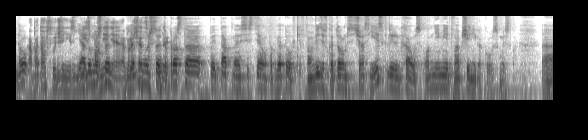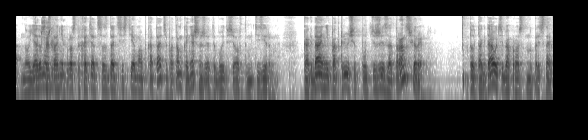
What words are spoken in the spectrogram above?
ну, а потом в случае неис- я неисполнения думаю, что, обращаться Я думаю, что это просто поэтапная система подготовки. В том виде, в котором сейчас есть clearing house, он не имеет вообще никакого смысла. А, но я Абсолютно. думаю, что они просто хотят создать систему, обкатать, и потом, конечно же, это будет все автоматизировано. Когда они подключат платежи за трансферы, то тогда у тебя просто, ну представь,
